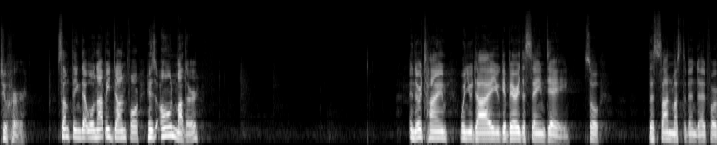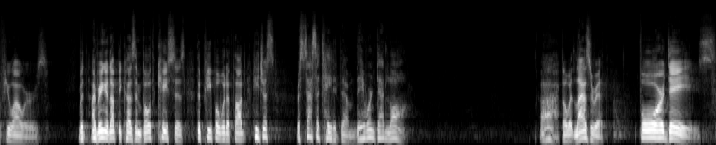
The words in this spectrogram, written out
to her, something that will not be done for his own mother, In their time, when you die, you get buried the same day. So the son must have been dead for a few hours. But I bring it up because in both cases, the people would have thought he just resuscitated them. They weren't dead long. Ah, but with Lazarus, four days,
